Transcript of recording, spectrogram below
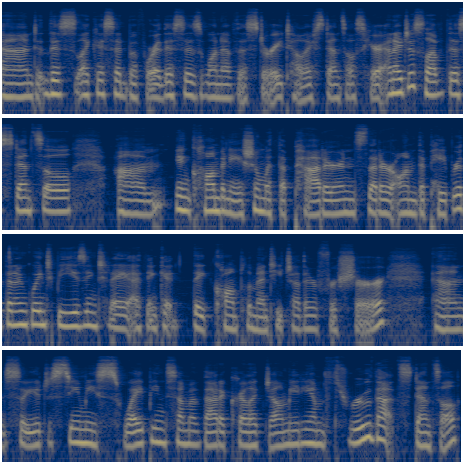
And this, like I said before, this is one of the Storyteller stencils here. And I just love this stencil um, in combination with the patterns that are on the paper that I'm going to be using today. I think it, they complement each other for sure. And so you just see me swiping some of that acrylic gel medium through that stencil.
